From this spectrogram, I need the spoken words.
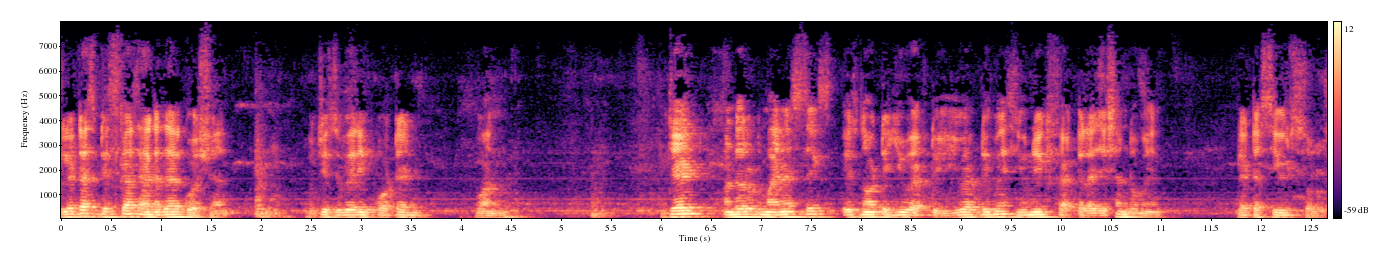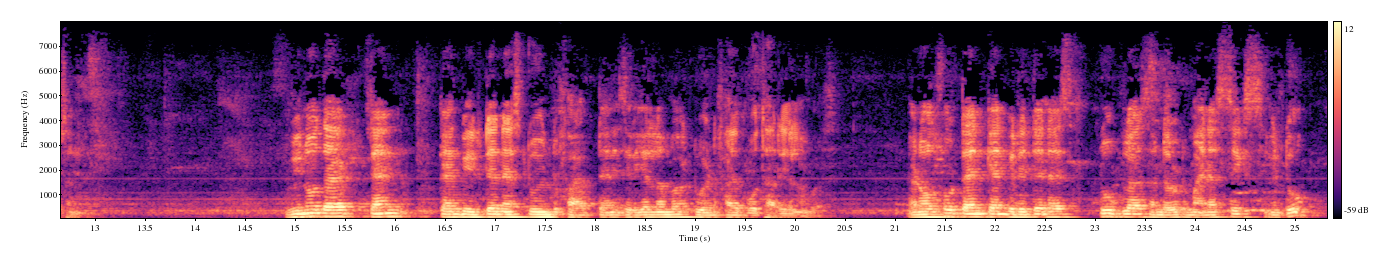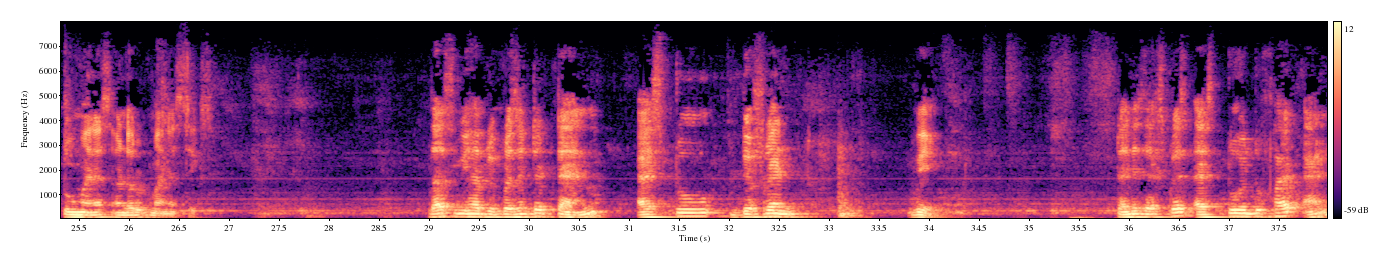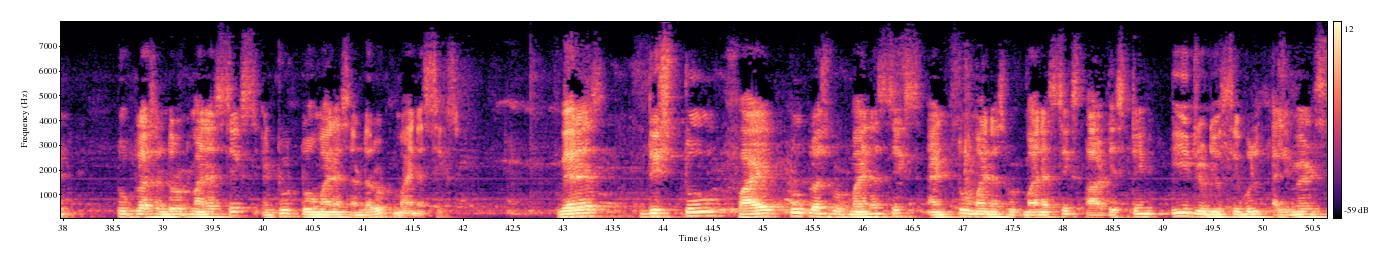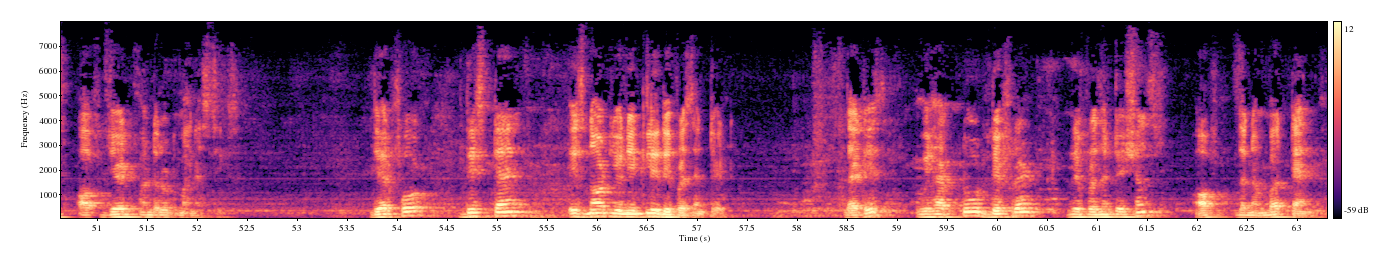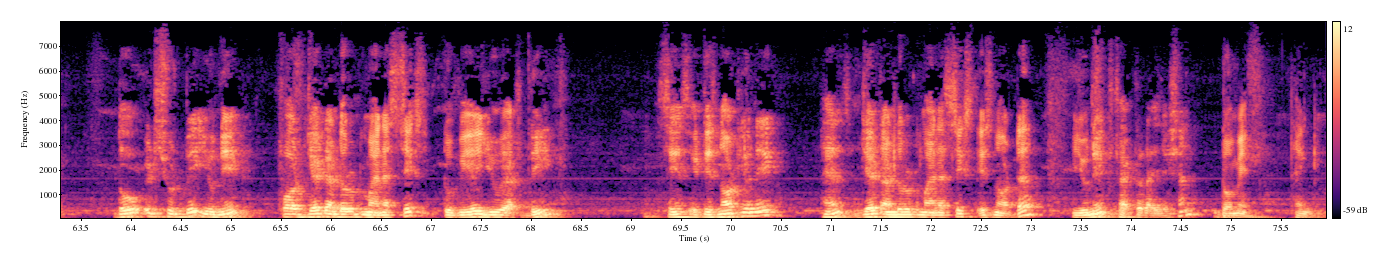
let us discuss another question which is a very important one. Z under root minus 6 is not a UFD. UFD means unique factorization domain. Let us see its solution. We know that 10 can be written as 2 into 5. 10 is a real number, 2 and 5 both are real numbers. And also 10 can be written as 2 plus under root minus 6 into 2 minus under root minus 6. Thus we have represented 10 as two different way. 10 is expressed as 2 into 5 and 2 plus under root minus 6 into 2 minus under root minus 6. Whereas these 2, 5, 2 plus root minus 6 and 2 minus root minus 6 are distinct irreducible elements of z under root minus 6. Therefore, this 10 is not uniquely represented. That is, we have two different representations of the number 10. Though it should be unique for z under root minus 6 to be a UFD. Since it is not unique, hence z under root minus 6 is not a unique factorization domain. Thank you.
